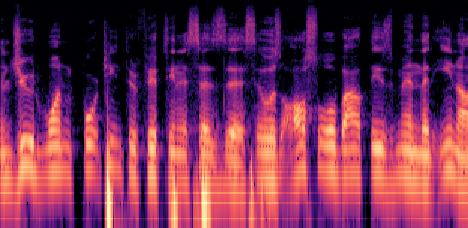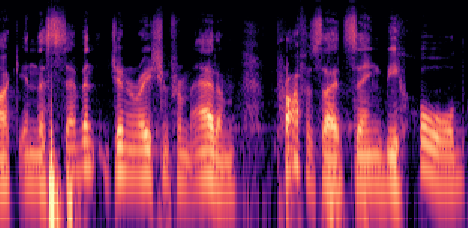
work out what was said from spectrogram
In Jude 1 14 through 15, it says this It was also about these men that Enoch, in the seventh generation from Adam, prophesied, saying, Behold,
